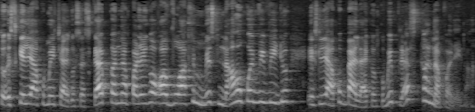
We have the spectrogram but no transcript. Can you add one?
तो इसके लिए आपको मेरे चैनल को सब्सक्राइब करना पड़ेगा और वो आपसे मिस ना हो कोई भी वीडियो इसलिए आपको बेलाइकन को भी प्रेस करना पड़ेगा।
